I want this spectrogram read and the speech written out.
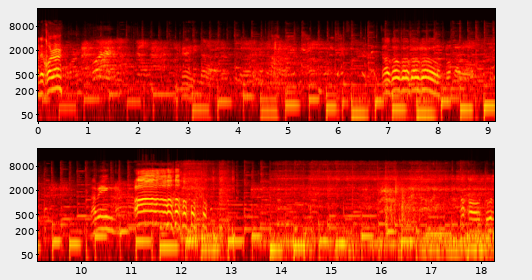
on the corner? Uh-oh, too,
